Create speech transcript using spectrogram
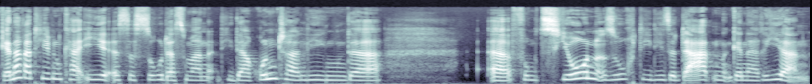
generativen KI ist es so, dass man die darunterliegende äh, Funktion sucht, die diese Daten generieren.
